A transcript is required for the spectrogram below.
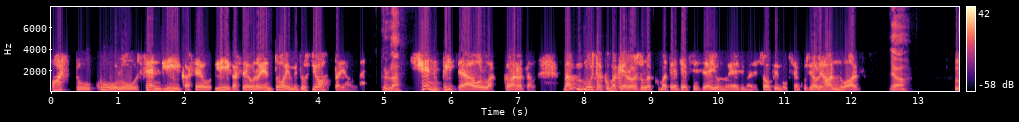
vastuu kuuluu sen liikaseu- liikaseurojen toimitusjohtajalle. Kyllä. Sen pitää olla kartalla. Mä muistan, kun mä kerroin sulle, kun mä tein Tepsin Seijunnu ensimmäisen sopimuksen, kun siellä oli Hannu Arsa. Joo.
